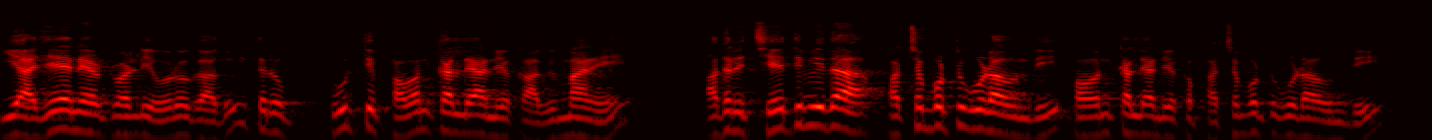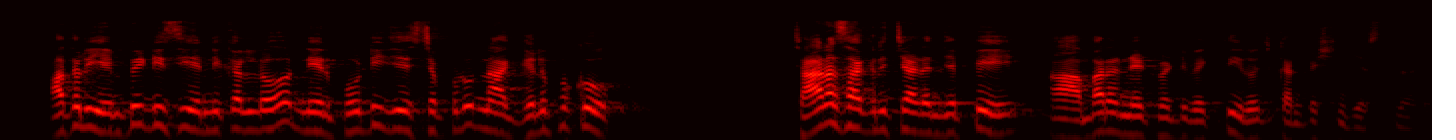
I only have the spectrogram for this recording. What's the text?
ఈ అజయ్ అనేటువంటి ఎవరో కాదు ఇతను పూర్తి పవన్ కళ్యాణ్ యొక్క అభిమాని. అతని చేతి మీద పచ్చబొట్టు కూడా ఉంది పవన్ కళ్యాణ్ యొక్క పచ్చబొట్టు కూడా ఉంది. అతను ఎంపీటీసీ ఎన్నికల్లో నేను పోటీ చేసేటప్పుడు నా గెలుపుకు చాలా సహకరించాడని చెప్పి ఆ అమర్ అనేటువంటి వ్యక్తి ఈరోజు కన్ఫెషన్ చేస్తున్నాడు.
